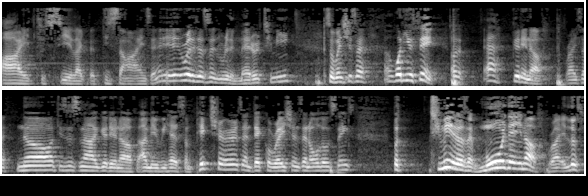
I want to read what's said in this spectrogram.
eye to see like the designs, and it really doesn't really matter to me. So when she said, uh, what do you think? I was like, ah, good enough, right? Like, no, this is not good enough. I mean, we had some pictures and decorations and all those things, but to me it was like more than enough, right? It looks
